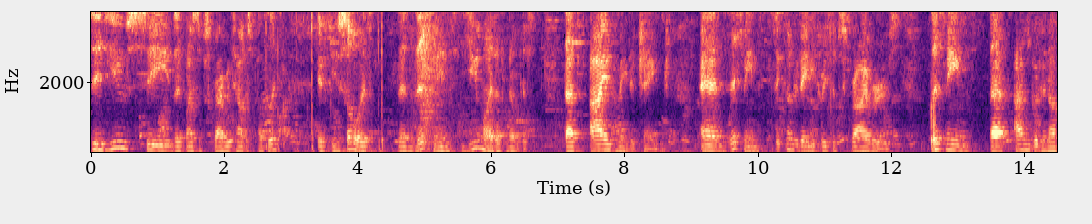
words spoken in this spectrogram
Did you see that my subscriber count is public? If you saw it, then this means you might have noticed that I've made a change. And this means 683 subscribers. This means that I'm good enough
